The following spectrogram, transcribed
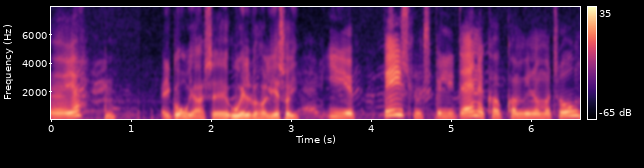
Øh, ja. Hmm? Er I gode jeres uh, U11-hold i SOI? I uh, B-slutspil i Dana Cup kom vi nummer to.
